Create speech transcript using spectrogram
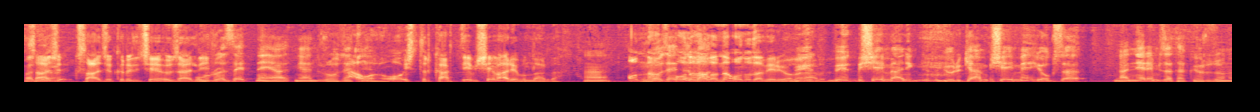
Hadi sadece ya. sadece kraliçeye özel değil. O rozet ne ya? Yani rozet. Ya o Oyster kart diye bir şey var ya bunlarda. Ha. Ondan, Rozet de onu da- alana onu da veriyorlar Büyük, abi. büyük bir şey mi hani görüken bir şey mi yoksa yani neremize takıyoruz onu?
